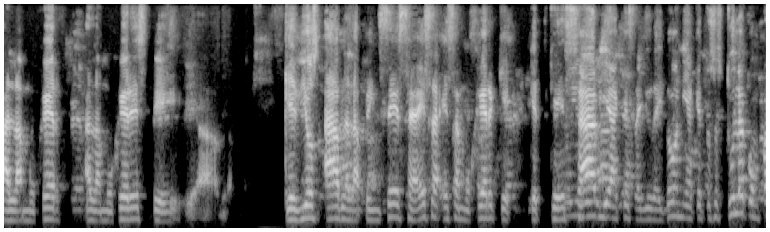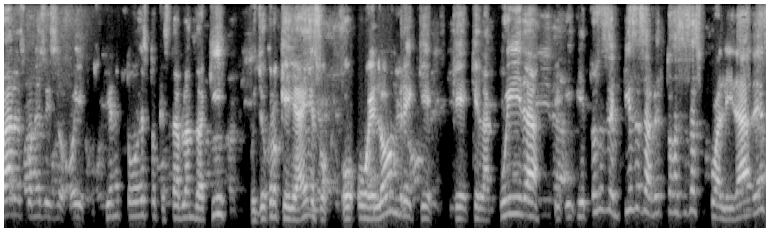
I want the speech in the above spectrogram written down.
a la mujer, a la mujer este, que Dios habla, la princesa, esa, esa mujer que, es sabia, que es ayuda idónea, que entonces tú la comparas con eso y dices, oye, pues tiene todo esto que está hablando aquí, pues yo creo que ya es, o, el hombre que, la cuida, y, entonces empiezas a ver todas esas cualidades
